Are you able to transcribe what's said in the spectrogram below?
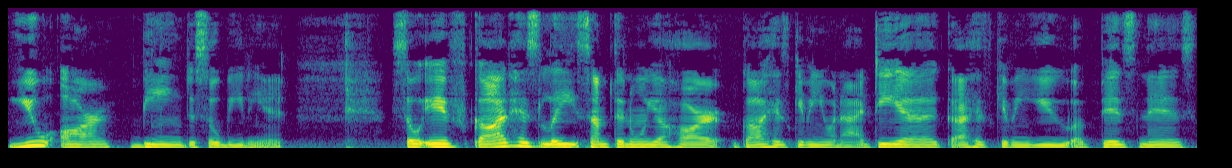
you are being disobedient. So if God has laid something on your heart, God has given you an idea, God has given you a business,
